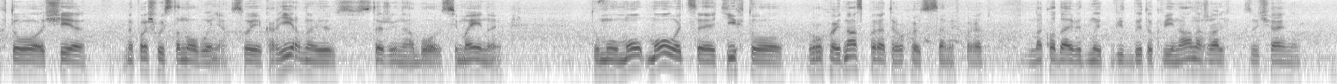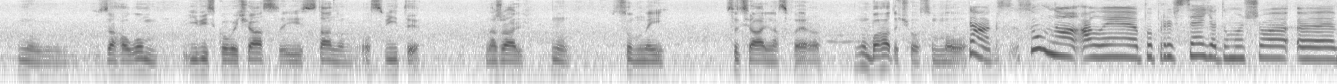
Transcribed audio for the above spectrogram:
хто ще не пройшли становлення своєї кар'єрної стежини або сімейної. Тому молодь це ті, хто рухають нас вперед, рухаються самі вперед. Накладає відбиток війна, на жаль, звичайно. Ну, загалом і військовий час, і стан освіти, на жаль, ну, сумний соціальна сфера. Ну, багато чого сумного. Так, сумно, але попри все, я думаю, що е,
